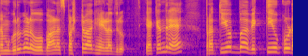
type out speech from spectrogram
ನಮ್ಮ ಗುರುಗಳು ಬಹಳ ಸ್ಪಷ್ಟವಾಗಿ ಹೇಳಿದ್ರು. ಯಾಕಂದರೆ ಪ್ರತಿಯೊಬ್ಬ ವ್ಯಕ್ತಿಯೂ ಕೂಡ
